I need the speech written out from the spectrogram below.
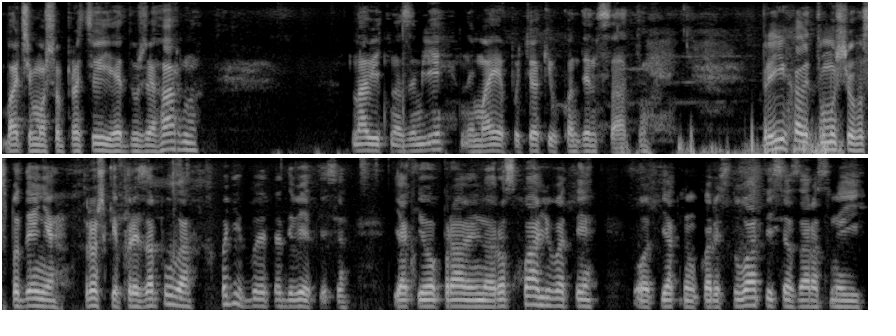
Бачимо, що працює дуже гарно. Навіть на землі немає потьоків конденсату. Приїхали, тому що господиня трошки призапула. Ходіть, будете дивитися, як його правильно розпалювати, от, як ним користуватися. Зараз ми їй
